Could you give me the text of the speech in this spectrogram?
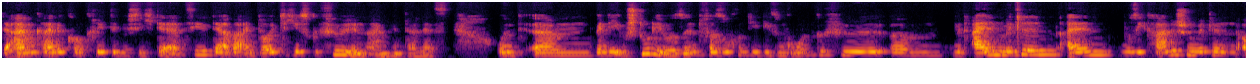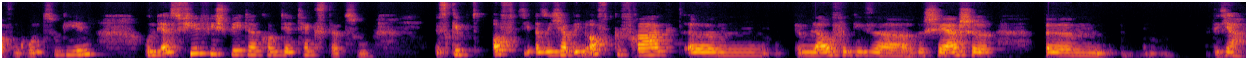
der einem keine konkrete Geschichte erzählt, der aber ein deutliches Gefühl in einem hinterlässt. Und ähm, wenn die im Studio sind, versuchen die diesem Grundgefühl ähm, mit allen Mitteln, allen musikalischen Mitteln auf den Grund zu gehen. Und erst viel, viel später kommt der Text dazu. Es gibt oft, also ich habe ihn oft gefragt ähm, im Laufe dieser Recherche, ähm, ja,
